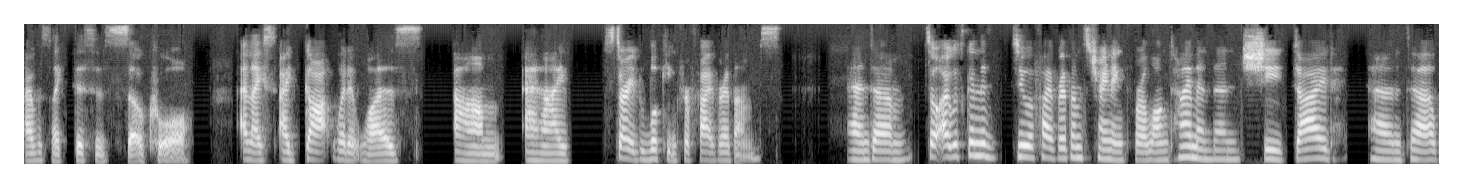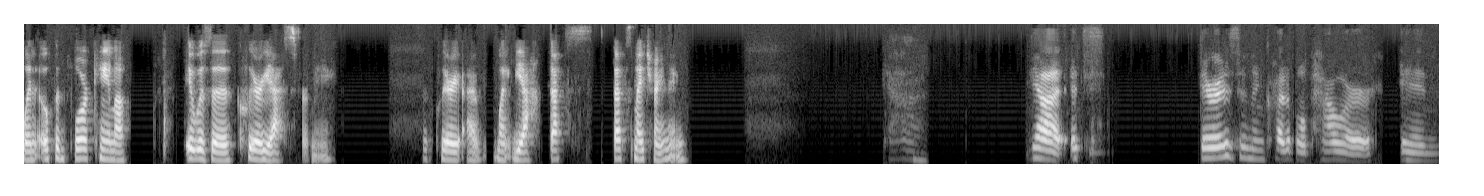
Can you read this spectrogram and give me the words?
I was like, "This is so cool," and I I got what it was, um, and I started looking for five rhythms. And um, so I was going to do a five rhythms training for a long time, and then she died. And uh, when open floor came up, it was a clear yes for me. A clear, I went, yeah, that's that's my training. Yeah, yeah, it's there is an incredible power in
